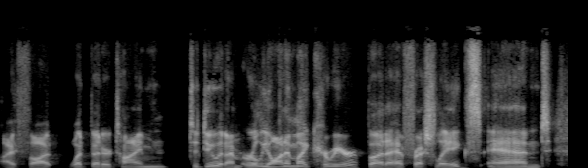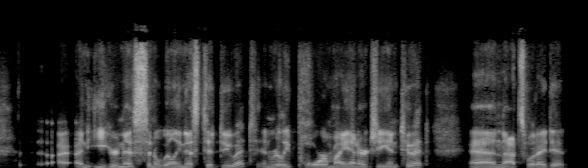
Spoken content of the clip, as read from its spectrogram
I thought, what better time to do it? I'm early on in my career, but I have fresh legs and an eagerness and a willingness to do it, and really pour my energy into it, and that's what I did.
